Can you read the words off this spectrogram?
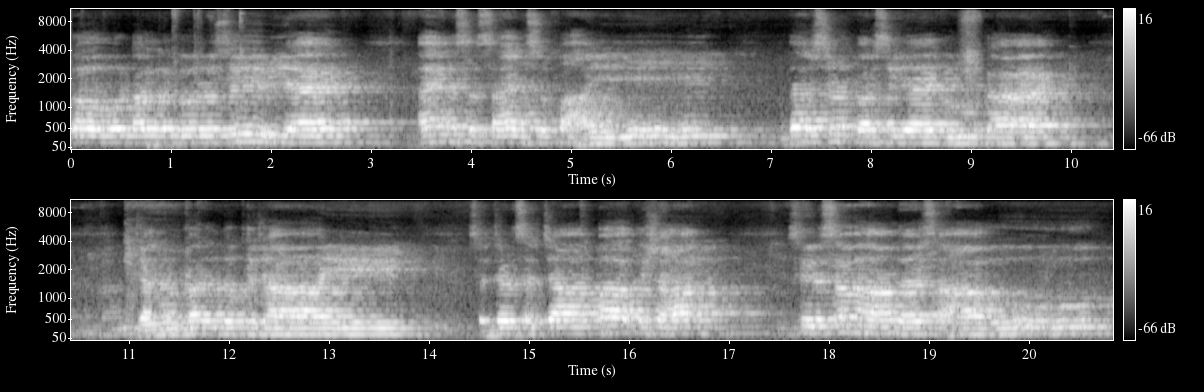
ਕਉ ਨਲ ਗੁਰ ਸੇਵੀਐ ਐਸ ਸਹਿਜ ਸੁਭਾਈ ਦਰਸ਼ਨ ਪਰਸਿਐ ਗੁਰੂ ਕਾ, ਜਨਮ ਮਰਨ ਦੁਖ ਜਾਏ। ਸੱਜਣ ਸੱਚਾ ਪਾਤਸ਼ਾਹ, ਸਿਰ ਸਹਾਂਦ ਸਾਹੂ।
